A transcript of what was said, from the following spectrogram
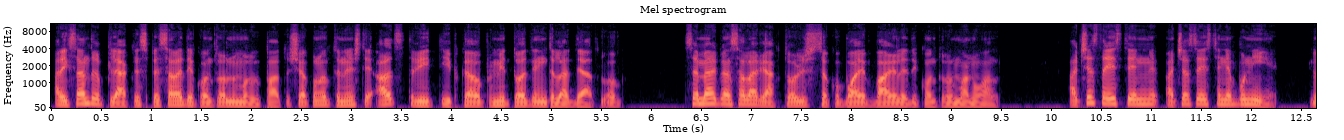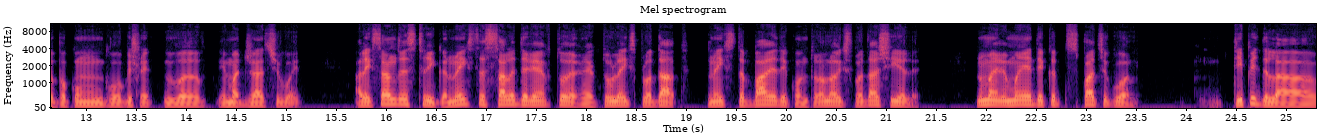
Alexandru pleacă spre sala de control numărul 4 și acolo întâlnește alți trei tipi care au primit ordine de la Deatlov să meargă în sala reactorului și să coboare barele de control manual. Acesta este, aceasta este nebunie, după cum vă, obișnui, vă imaginați și voi. Alexandru strigă, nu există sală de reactor, reactorul a explodat, nu există bare de control, au explodat și ele. Nu mai rămâne decât spațiu gol. Tipii de la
